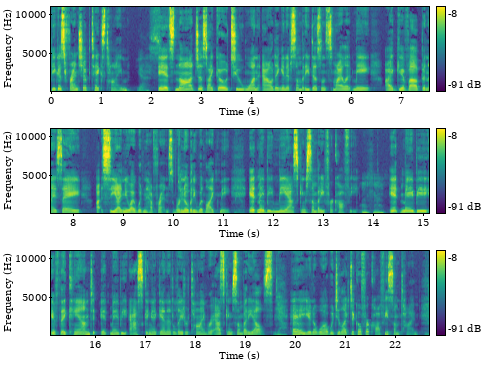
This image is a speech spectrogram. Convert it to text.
Because friendship takes time. Yes. It's not just I go to one outing and if somebody doesn't smile at me, I give up and I say, see, I knew I wouldn't have friends or yeah. nobody would like me. It may be me asking somebody for coffee. Mm-hmm. It may be, if they can't, it may be asking again at a later time or asking somebody else. Yeah. Hey, you know what? Would you like to go for coffee sometime? Yeah.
